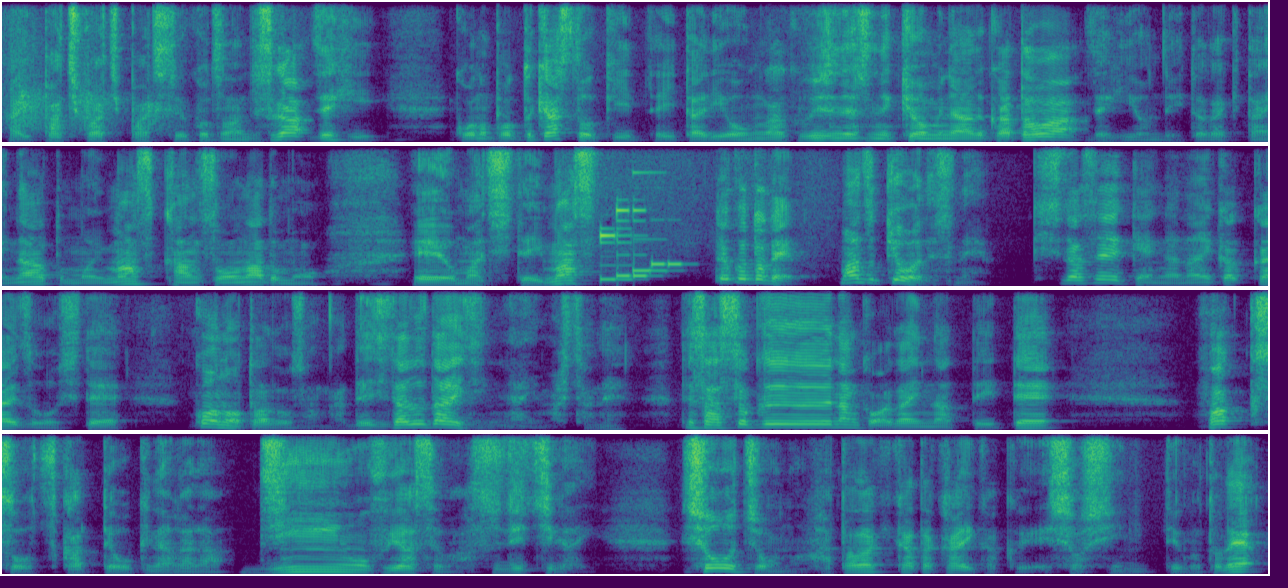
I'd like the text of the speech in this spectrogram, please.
はい、パチパチパチということなんですが、ぜひ、このポッドキャストを聞いていたり、音楽ビジネスに興味のある方は、ぜひ読んでいただきたいなと思います。感想なども、えー、お待ちしています。ということで、まず今日はですね、岸田政権が内閣改造をして、河野太郎さんがデジタル大臣になりましたね。で、早速なんか話題になっていて、ファックスを使っておきながら人員を増やせば筋違い。省庁の働き方改革へ初心っていうことで、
